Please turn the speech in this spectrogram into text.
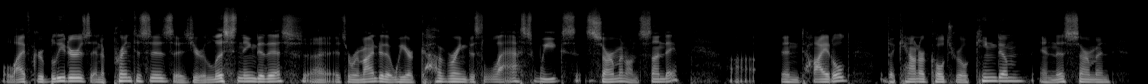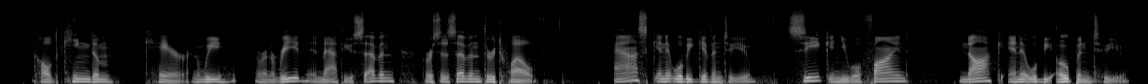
Well, life group leaders and apprentices, as you're listening to this, uh, it's a reminder that we are covering this last week's sermon on Sunday. Uh, entitled The Countercultural Kingdom, and this sermon called Kingdom Care. And we are going to read in Matthew 7, verses 7 through 12. Ask, and it will be given to you. Seek, and you will find. Knock, and it will be opened to you.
